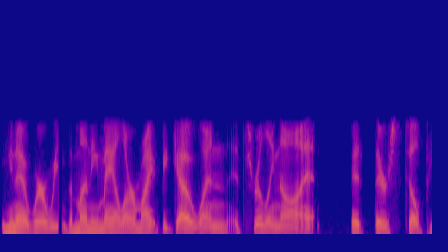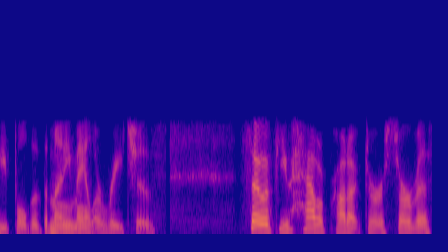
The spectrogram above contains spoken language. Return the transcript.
you know, where we the money mailer might be going, it's really not it, there's still people that the money mailer reaches. So if you have a product or a service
